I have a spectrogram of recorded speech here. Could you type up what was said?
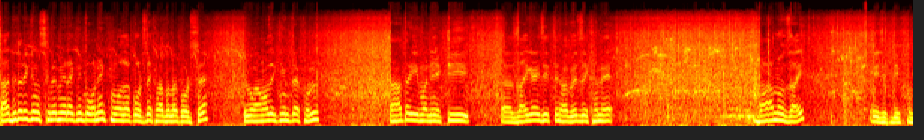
তার ভিতরে কিন্তু ছেলেমেয়েরা কিন্তু অনেক মজা করছে, খেলাধুলা করছে। এবং আমাদের কিন্তু এখন তাড়াতাড়ি মানে একটি জায়গায় যেতে হবে যেখানে দাঁড়ানো যায়। এই যে দেখুন।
